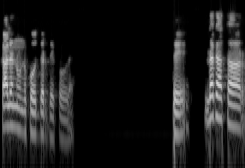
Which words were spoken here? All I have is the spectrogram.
ਕੱਲ ਨੂੰ ਨਕੋਦਰ ਦੇ ਕੋਲ ਹੈ। ਤੇ ਲਗਾਤਾਰ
